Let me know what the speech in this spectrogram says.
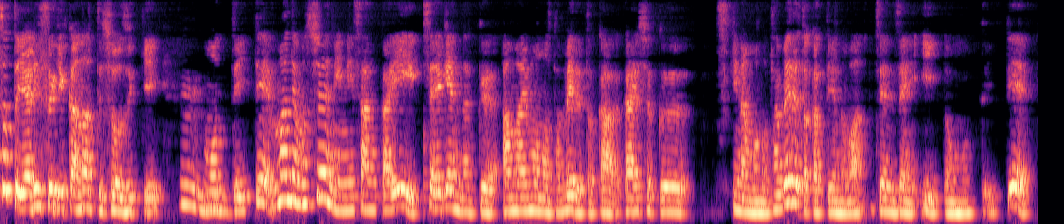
ちょっとやりすぎかなって正直うん。思っていて、まあでも週に2、3回制限なく甘いものを食べるとか、外食好きなものを食べるとかっていうのは全然いいと思っていて、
